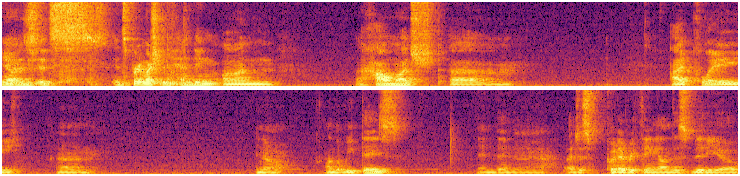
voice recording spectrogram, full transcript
you know, it's, it's it's pretty much depending on how much um, I play, um, you know, on the weekdays, and then uh, I just put everything on this video.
